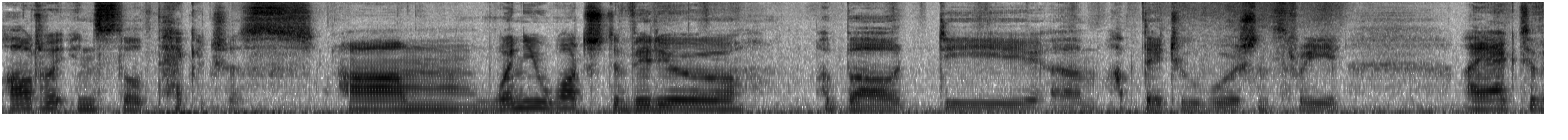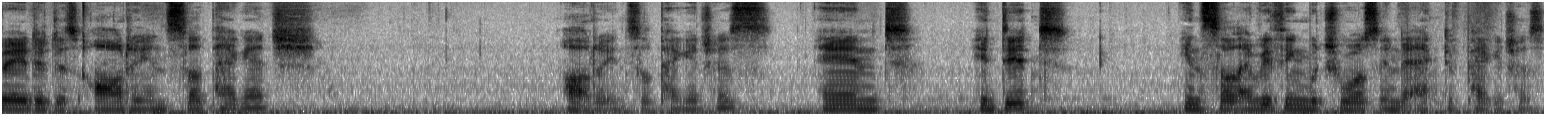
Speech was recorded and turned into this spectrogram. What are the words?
auto install packages. Um, when you watch the video about the um, update to version 3, I activated this auto install package, auto install packages, and it did install everything which was in the active packages.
